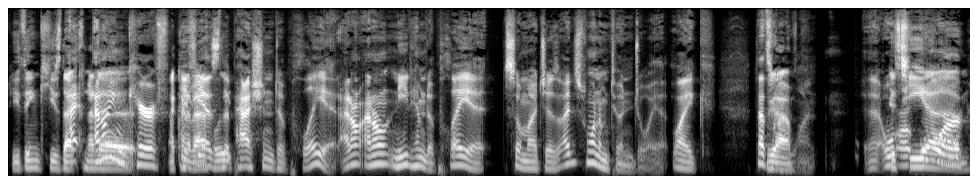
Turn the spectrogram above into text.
Do you think he's that I, kind I of? I don't even care if, if he has the passion to play it. I don't. I don't need him to play it so much as I just want him to enjoy it. Like that's Yeah. what I want. Uh, Or, Is he? or, um,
